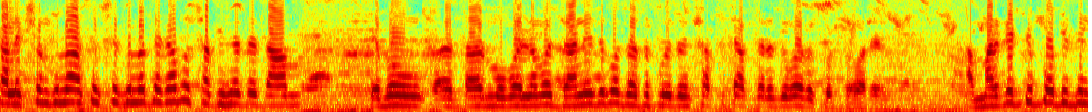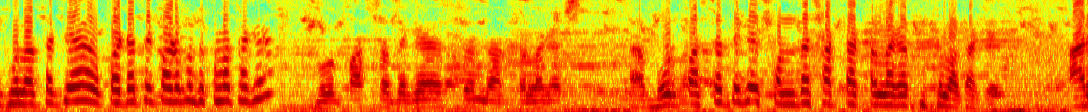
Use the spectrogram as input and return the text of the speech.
কালেকশনগুলো আছে সেগুলো দেখাবো। সাথে সাথে দাম এবং তার মোবাইল নম্বর জানিয়ে দেবো যাতে প্রয়োজন সাপেক্ষে আপনারা যোগাযোগ করতে পারেন। আর মার্কেটটি প্রতিদিন খোলা থাকে। কয়টা থেকে কয়টার মধ্যে খোলা থাকে? ভোর পাঁচটা থেকে সন্ধ্যা আটটা লাগে ভোর পাঁচটা থেকে সন্ধ্যা সাতটা আটটা লাগাতে খোলা থাকে। আর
